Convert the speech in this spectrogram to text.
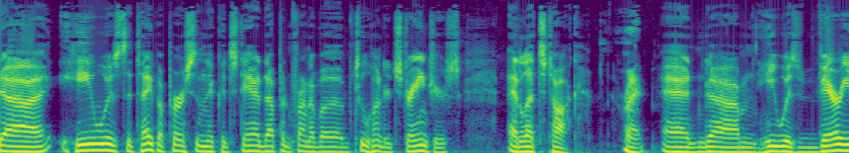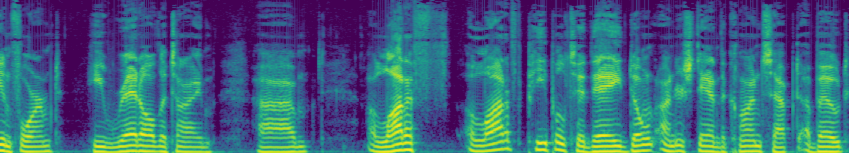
uh, he was the type of person that could stand up in front of a 200 strangers and let's talk. Right. And um, he was very informed. He read all the time. Um, a lot of a lot of people today don't understand the concept about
